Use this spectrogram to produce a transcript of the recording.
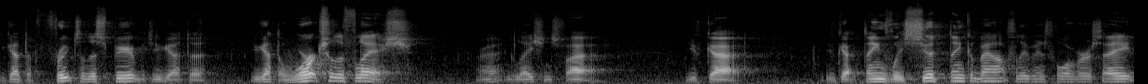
you got the fruits of the spirit, but you got the you got the works of the flesh. Right, Galatians five. You've got you've got things we should think about. Philippians four verse eight.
